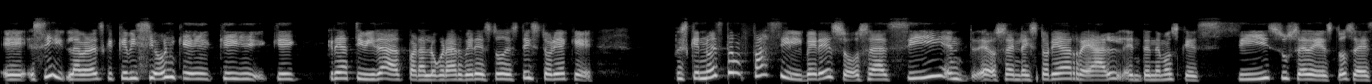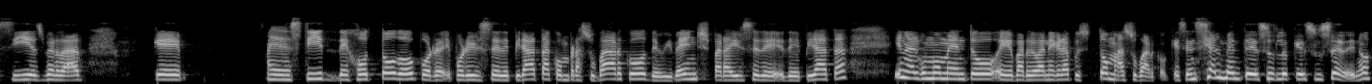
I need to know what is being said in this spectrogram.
eh, sí, la verdad es que qué visión, qué, qué, qué creatividad para lograr ver esto de esta historia que, pues que no es tan fácil ver eso. O sea, sí, en, o sea, en la historia real entendemos que sí sucede esto, o sea, sí es verdad que eh, Steve dejó todo por, por, irse de pirata, compra su barco de Revenge para irse de, de pirata y en algún momento eh, Barba Negra pues toma su barco, que esencialmente eso es lo que sucede, ¿no?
